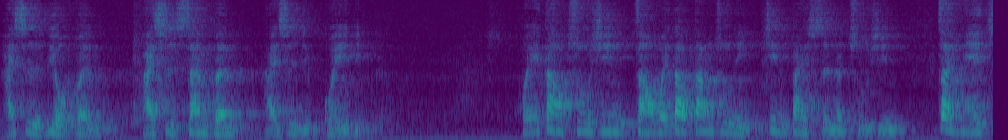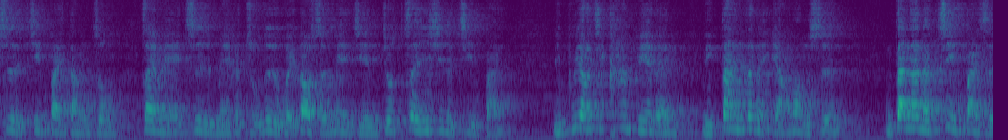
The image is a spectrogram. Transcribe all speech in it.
还是六分？还是三分？还是你归零？回到初心，找回到当初你敬拜神的初心，在每一次敬拜当中。在每一次每个主日回到神面前，你就真心的敬拜。你不要去看别人，你淡淡的仰望神，你淡淡的敬拜神，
